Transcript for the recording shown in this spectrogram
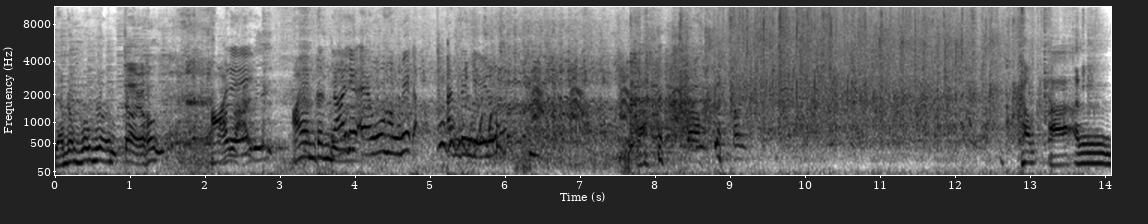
dạ không có quên trời ơi. Hỏi đi. hỏi em tên gì? Nói chứ em cũng không biết anh tên gì luôn. Không à, anh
